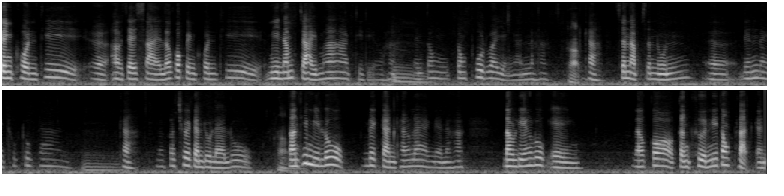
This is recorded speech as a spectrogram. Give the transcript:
เป็นคนที่เอ่อเอาใจใส่แล้วก็เป็นคนที่มีน้ำใจมากทีเดียวค่ะอืมนั้นต้องต้องพูดว่าอย่างนั้นนะคะครับค่ะสนับสนุนเอ่อเน้นในทุกๆด้านอืมค่ะ แล้วก็ช่วยกันดูแลลูกครับตอนที่มีลูกด้วยกันครั้งแรกเนี่ยนะคะ เราเลี้ยงลูกเอง แล้วก็กลางคืนนี่ต้องผลัดกัน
